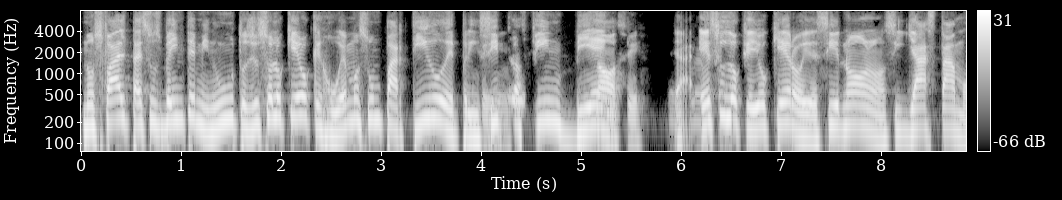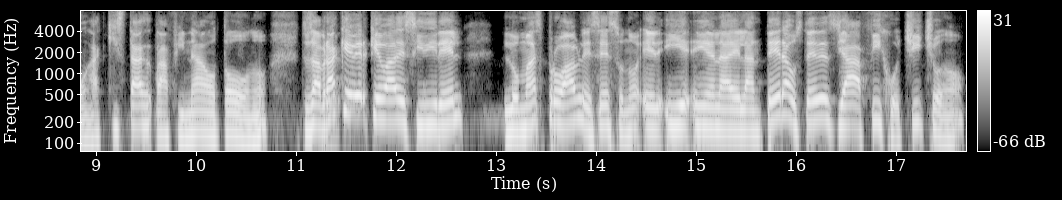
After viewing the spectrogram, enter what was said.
nos, falta esos 20 minutos. Yo solo quiero que juguemos un partido de principio a fin bien. No, sí. Eso es lo que yo quiero y decir, no, no, sí, ya estamos, aquí está afinado todo, ¿no? Entonces habrá que ver qué va a decidir él. Lo más probable es eso, ¿no? y, en la delantera ustedes ya fijo, Chicho, ¿no?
